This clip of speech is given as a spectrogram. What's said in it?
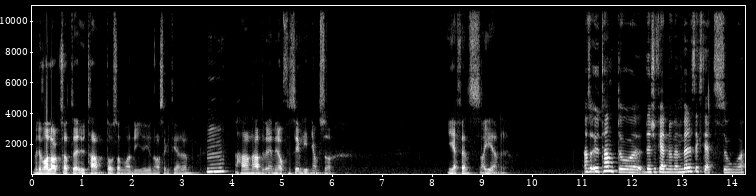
Men det var också att eh, Utant då som var ny generalsekreteraren. Mm. Han hade väl en mer offensiv linje också. I FNs agerande. Alltså Utant då, den 24 november 61 så,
